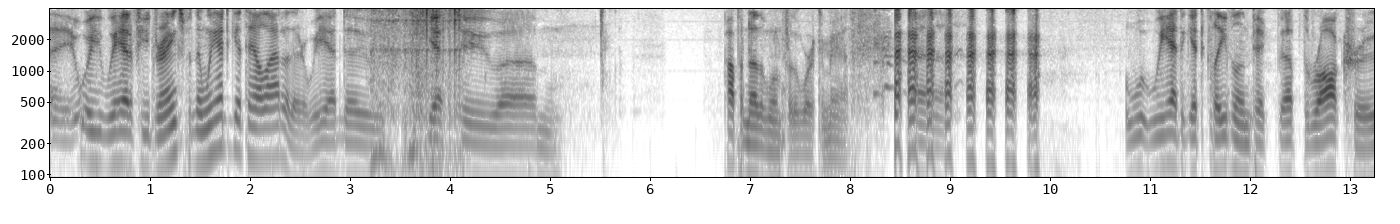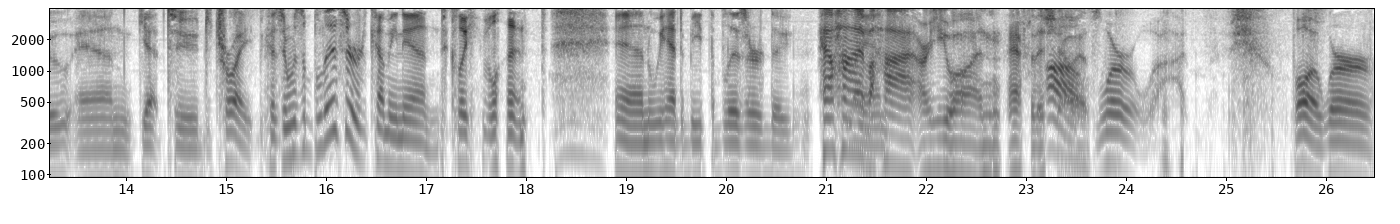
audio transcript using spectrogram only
uh, we we had a few drinks, but then we had to get the hell out of there. We had to get to um, pop another one for the working man. Uh, we had to get to Cleveland, pick up the Raw crew, and get to Detroit because there was a blizzard coming in to Cleveland, and we had to beat the blizzard to How high of a high are you on after this show Oh, is? we're boy, we're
